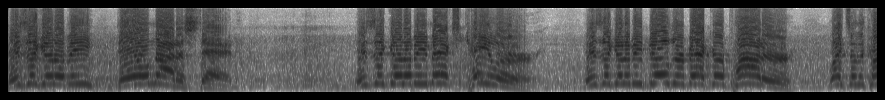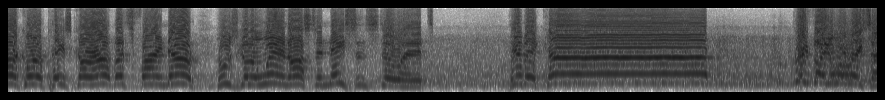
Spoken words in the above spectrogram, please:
Is it going to be Dale Nottestad? Is it going to be Max Kaler? Is it going to be Bilderbecker Potter? Lights on the car corner, pace car out. Let's find out who's going to win. Austin Nason's still in it. Here they come. Green flag and we're racing.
